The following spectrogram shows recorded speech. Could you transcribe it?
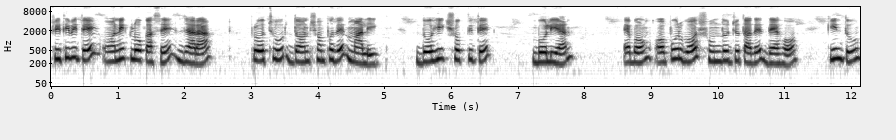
পৃথিবীতে অনেক লোক আছে যারা প্রচুর ধন সম্পদের মালিক। দৈহিক শক্তিতে বলিয়ান এবং অপূর্ব সৌন্দর্য তাদের দেহ। কিন্তু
